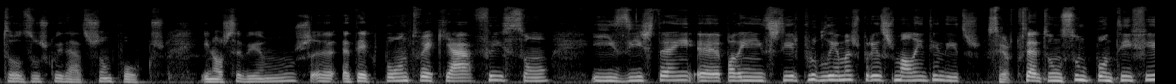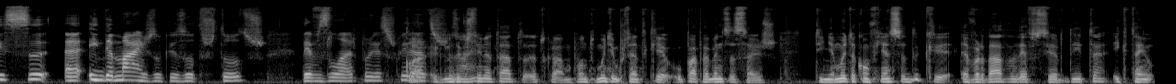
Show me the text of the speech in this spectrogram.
todos os cuidados são poucos. E nós sabemos uh, até que ponto é que há frisson e existem, uh, podem existir problemas por esses mal entendidos. Certo. Portanto, um sumo pontífice, uh, ainda mais do que os outros todos, deve zelar por esses cuidados. Claro, mas a é? Cristina está a tocar um ponto muito importante que é o Papa Bento XVI tinha muita confiança de que a verdade deve ser dita e que tem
